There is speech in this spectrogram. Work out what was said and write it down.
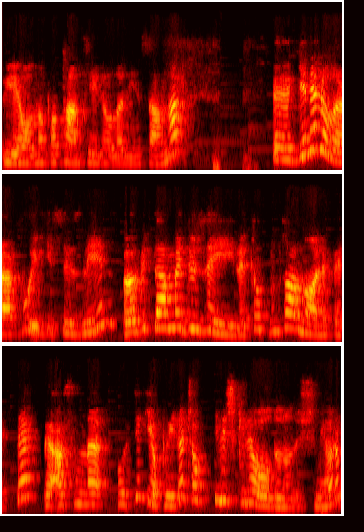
üye olma potansiyeli olan insanlar. E, genel olarak bu ilgisizliğin örgütlenme düzeyiyle toplumsal muhalefette ve aslında politik yapıyla çok ilişkili olduğunu düşünüyorum.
